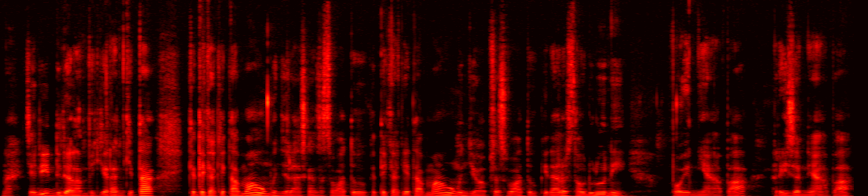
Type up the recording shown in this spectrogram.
Nah, jadi di dalam pikiran kita, ketika kita mau menjelaskan sesuatu, ketika kita mau menjawab sesuatu, kita harus tahu dulu nih, poinnya apa, reasonnya apa,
